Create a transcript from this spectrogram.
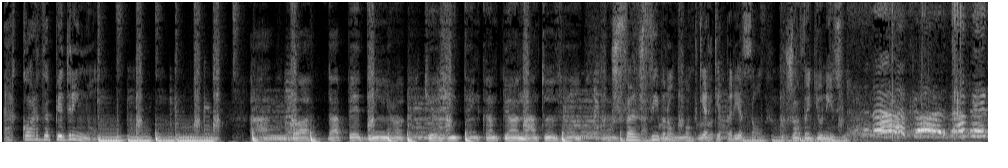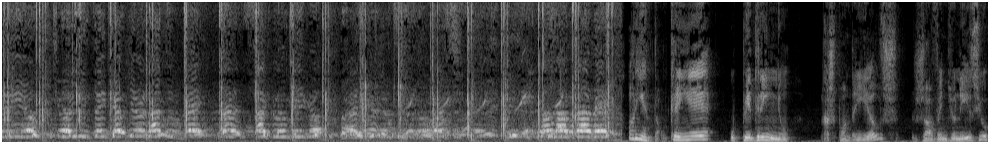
Acorda Pedrinho. Acorda, Pedrinho, que hoje tem campeonato, vem. Os fãs vibram onde quer que apareçam o Jovem Dionísio. Acorda, Pedrinho, que hoje tem campeonato, vem dançar comigo. Ora então, quem é o Pedrinho? Respondem eles, Jovem Dionísio,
